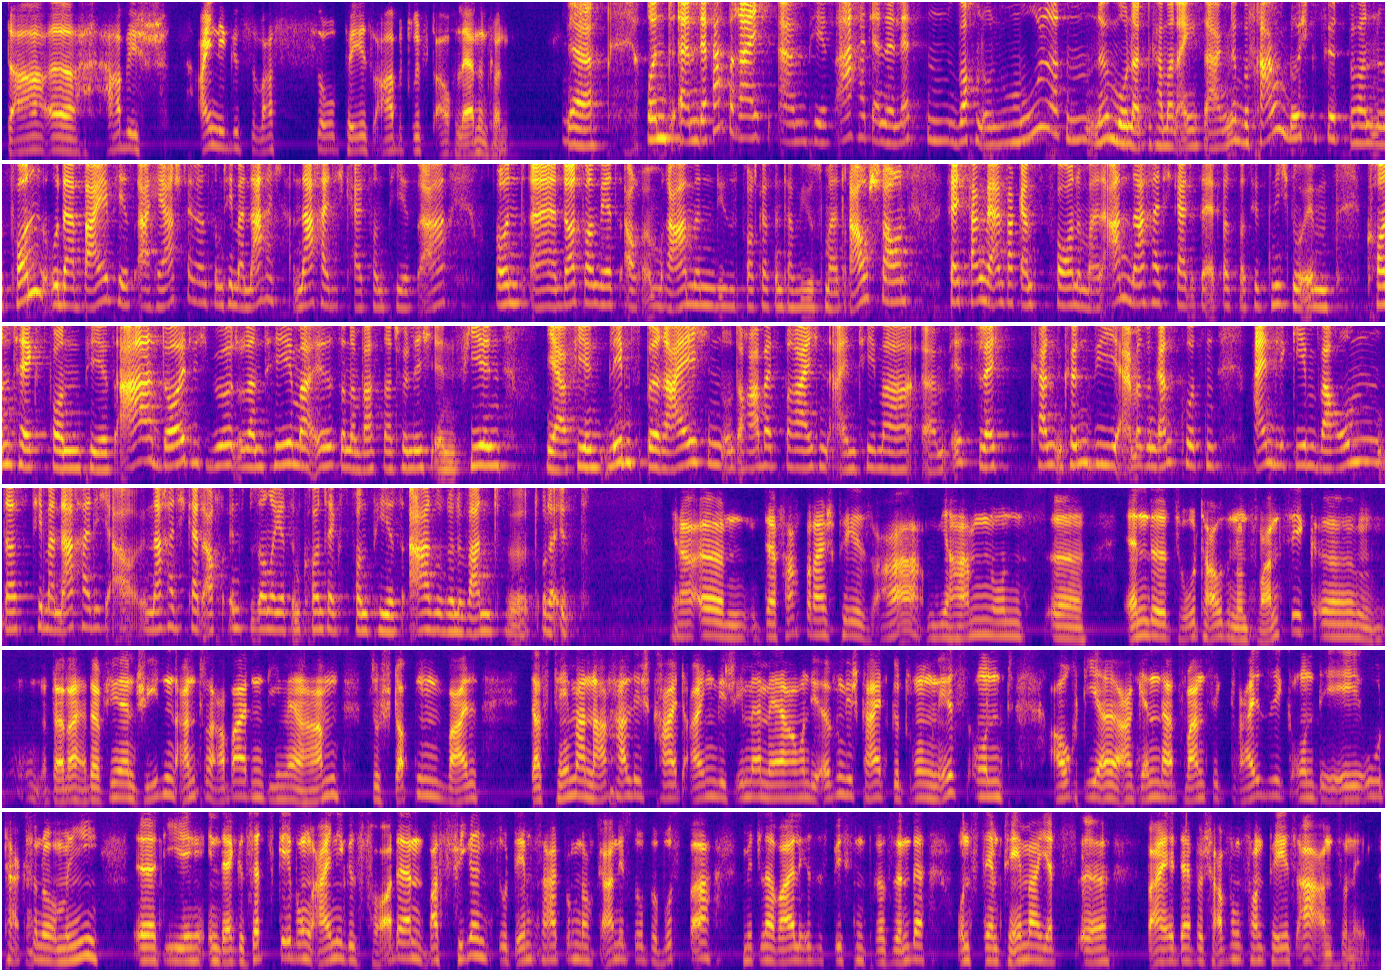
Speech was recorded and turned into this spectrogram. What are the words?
da habe ich einiges, was so PSA betrifft, auch lernen können. Ja, und ähm, der Fachbereich ähm, PSA hat ja in den letzten Wochen und Monaten, ne, Monaten kann man eigentlich sagen, ne, Befragungen durchgeführt von, von oder bei PSA-Herstellern zum Thema Nach Nachhaltigkeit von PSA. Und äh, dort wollen wir jetzt auch im Rahmen dieses Podcast-Interviews mal draufschauen. Vielleicht fangen wir einfach ganz vorne mal an. Nachhaltigkeit ist ja etwas, was jetzt nicht nur im Kontext von PSA deutlich wird oder ein Thema ist, sondern was natürlich in vielen ja, vielen Lebensbereichen und auch Arbeitsbereichen ein Thema ähm, ist. Vielleicht kann, können Sie einmal so einen ganz kurzen Einblick geben, warum das Thema Nachhaltig, Nachhaltigkeit auch insbesondere jetzt im Kontext von PSA so relevant wird oder ist? Ja, ähm, der Fachbereich PSA, wir haben uns äh, Ende 2020 äh, dafür entschieden, andere Arbeiten, die wir haben, zu stoppen, weil das Thema Nachhaltigkeit eigentlich immer mehr in die Öffentlichkeit gedrungen ist und auch die äh, Agenda 2030 und die EU-Taxonomie, äh, die in der Gesetzgebung einiges fordern, was vielen zu dem Zeitpunkt noch gar nicht so bewusst war. Mittlerweile ist es ein bisschen präsenter, uns dem Thema jetzt äh, bei der Beschaffung von PSA anzunehmen.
